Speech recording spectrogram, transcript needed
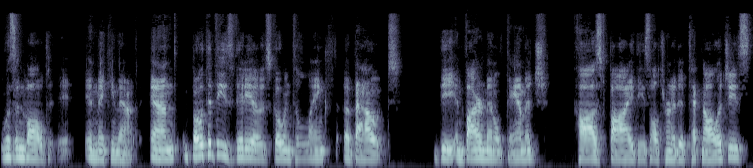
was involved in making that. And both of these videos go into length about the environmental damage caused by these alternative technologies.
